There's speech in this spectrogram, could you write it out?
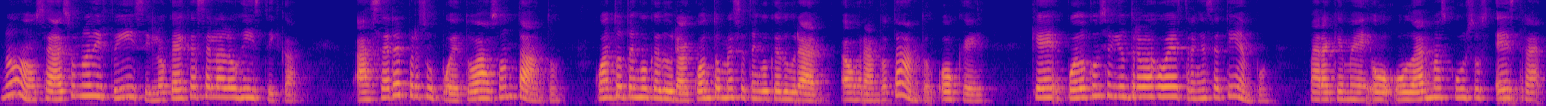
No, o sea, eso no es difícil, lo que hay que hacer es la logística, hacer el presupuesto, ah, son tantos, ¿cuánto tengo que durar? ¿Cuántos meses tengo que durar ahorrando tanto? Ok, que puedo conseguir un trabajo extra en ese tiempo para que me, o, dar más cursos extra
